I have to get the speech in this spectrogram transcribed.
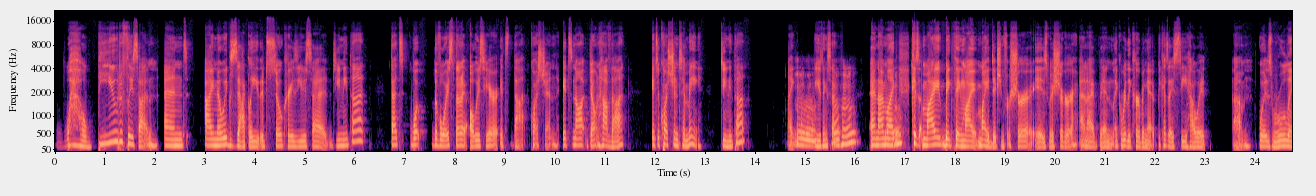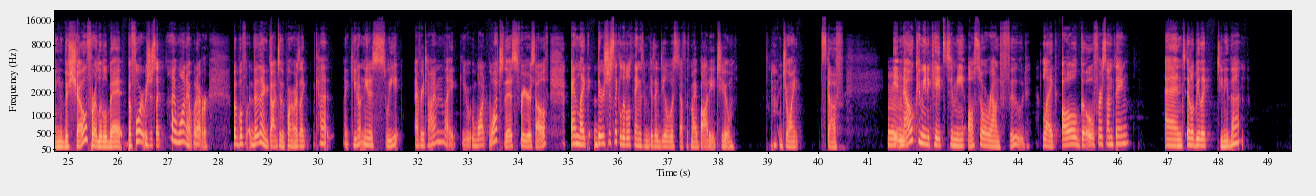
Wow, beautifully said. And I know exactly. It's so crazy you said, Do you need that? That's what the voice that I always hear. It's that question. It's not, don't have that. It's a question to me. Do you need that? Like, mm. you think so? Mm-hmm. And I'm mm-hmm. like, because my big thing, my my addiction for sure is with sugar, and I've been like really curbing it because I see how it um, was ruling the show for a little bit. Before it was just like I want it, whatever. But before then, I got to the point where I was like, cut, like you don't need a sweet every time. Like you watch watch this for yourself." And like there's just like little things, and because I deal with stuff with my body too, joint stuff. Mm. It now communicates to me also around food like I'll go for something and it'll be like, do you need that?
